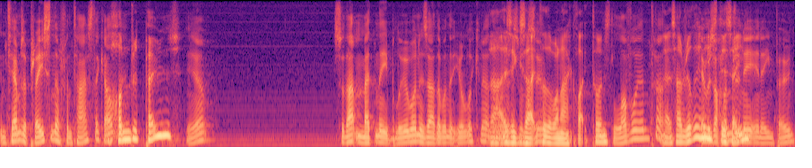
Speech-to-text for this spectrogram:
In terms of pricing, they're fantastic, hundred pounds. Yeah. So that midnight blue one is that the one that you're looking at? That is exactly the one I clicked on. It's lovely, isn't it? It's a really it was nice design. 189 pound.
